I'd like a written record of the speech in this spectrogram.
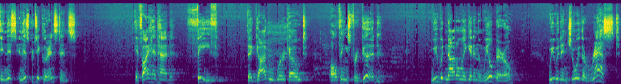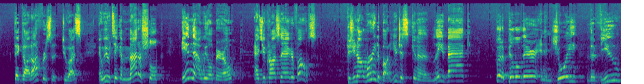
in, this, in this particular instance, if I had had faith that God would work out all things for good, we would not only get in the wheelbarrow, we would enjoy the rest that God offers to us, and we would take a Matterschlope in that wheelbarrow as you cross Niagara Falls. Because you're not worried about it. You're just going to lay back, put a pillow there, and enjoy the view.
